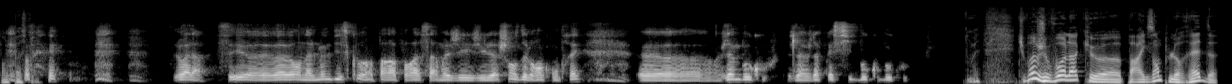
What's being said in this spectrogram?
voilà, c'est, euh, on a le même discours hein, par rapport à ça. Moi, j'ai eu la chance de le rencontrer. J'aime beaucoup, je l'apprécie beaucoup, beaucoup. Tu vois, je vois là que, par exemple, le RAID,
